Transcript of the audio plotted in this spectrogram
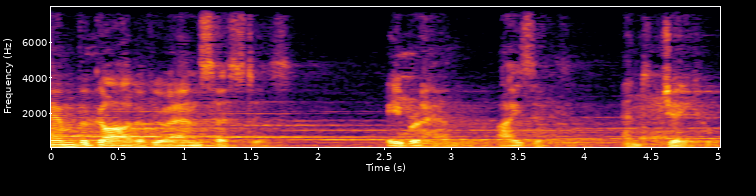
I am the God of your ancestors, Abraham, Isaac, and Jacob.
